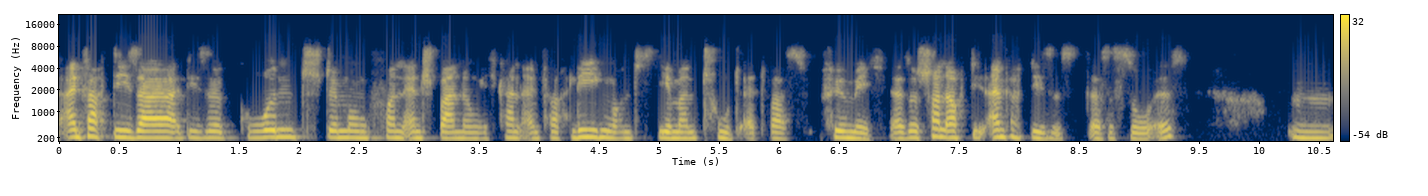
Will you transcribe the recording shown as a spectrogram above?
Einfach dieser, diese Grundstimmung von Entspannung. Ich kann einfach liegen und jemand tut etwas für mich. Also schon auch die, einfach dieses, dass es so ist. Mm,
